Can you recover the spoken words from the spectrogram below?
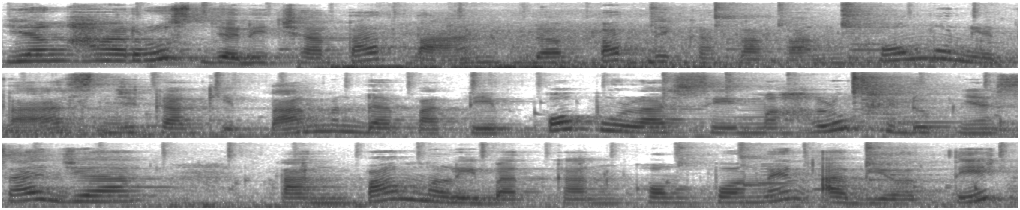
Yang harus jadi catatan dapat dikatakan komunitas jika kita mendapati populasi makhluk hidupnya saja, tanpa melibatkan komponen abiotik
